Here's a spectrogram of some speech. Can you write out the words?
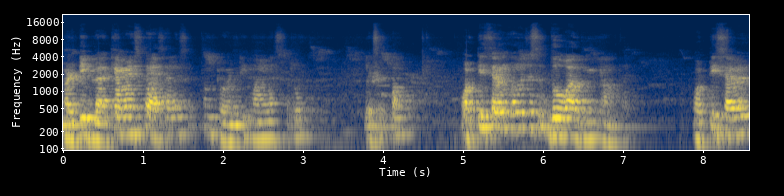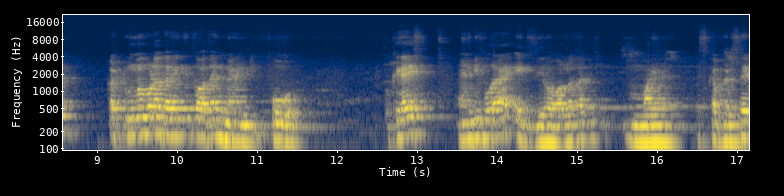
मल्टीप्लाई क्या मैं इसको ऐसा लिख सकता हूँ? ट्वेंटी माइनस टू लिख सकता हूँ? फोर्टी सेवन का मुझे सिर्फ़ दो बार दुनिया आता है। फोर्टी सेवन का टू में गुणा करेंगे तो आता है ninety four okay guys ninety four आया, एक ज़ीरो और लगा दीजिए। माइनस इसका फिर से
